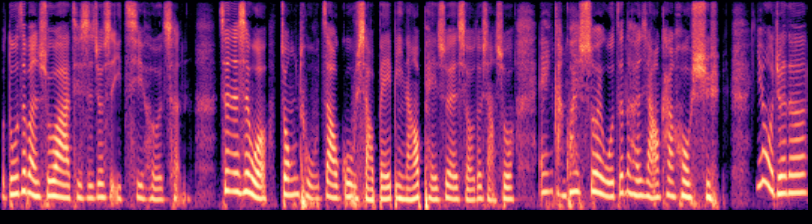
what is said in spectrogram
我读这本书啊，其实就是一气呵成，甚至是我中途照顾小 baby，然后陪睡的时候，都想说：“哎，你赶快睡！”我真的很想要看后续，因为我觉得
